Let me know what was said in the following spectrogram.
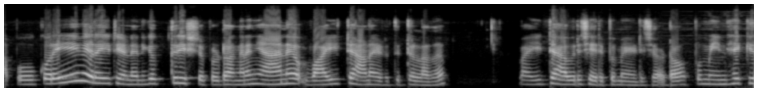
അപ്പോൾ കുറേ വെറൈറ്റി ഉണ്ട്. എനിക്ക് ഒത്തിരി ഇഷ്ടപ്പെട്ടു. അങ്ങനെ ഞാൻ വൈറ്റ് ആണ് എടുത്തിട്ടുള്ളത്. വൈറ്റ് ആ ഒരു ചെരുപ്പ് മേടിച്ചു കേട്ടോ. അപ്പോൾ മിൻഹയ്ക്ക്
